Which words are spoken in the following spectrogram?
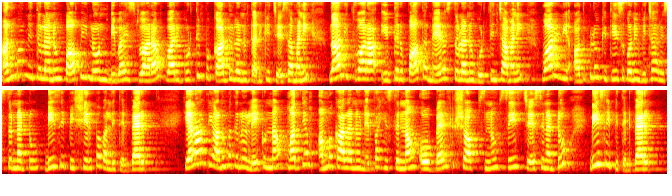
అనుమానితులను పాపీ లోన్ డివైస్ ద్వారా వారి గుర్తింపు కార్డులను తనిఖీ చేశామని దాని ద్వారా ఇద్దరు పాత నేరస్తులను గుర్తించామని వారిని అదుపులోకి తీసుకొని విచారిస్తున్నట్టు డీసీపీ శిల్పవల్లి తెలిపారు. ఎలాంటి అనుమతులు లేకున్నా మద్యం అమ్మకాలను నిర్వహిస్తున్న ఓ బెల్ట్ షాప్స్ను సీజ్ చేసినట్టు డీసీపీ తెలిపారు.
